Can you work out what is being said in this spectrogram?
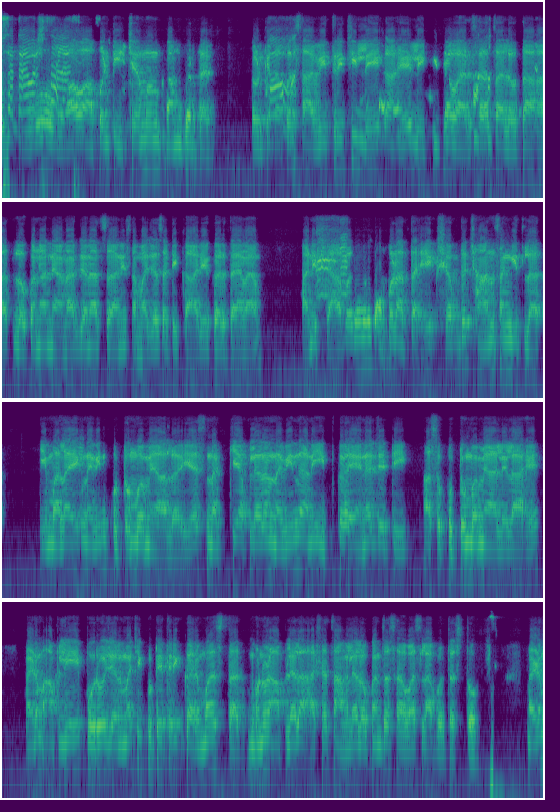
सतरा वर्ष हो, झालं. वाव, आपण टीचर म्हणून काम करतायत थोडक्यात हो, आपण हो. सावित्रीची लेख आहे. लेखीचा वारसा चालवता आहात. लोकांना ज्ञानार्जनाचं आणि समाजासाठी कार्य करताय मॅम आणि त्याबरोबरच आपण आता एक शब्द छान सांगितला की मला एक नवीन कुटुंब मिळालं. येस नक्की आपल्याला नवीन आणि इतकं एनर्जेटिक असं कुटुंब मिळालेलं आहे. मॅडम आपली ही पूर्वजन्माची कुठेतरी कर्म असतात म्हणून आपल्याला अशा चांगल्या लोकांचा सहवास लाभत असतो. मॅडम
